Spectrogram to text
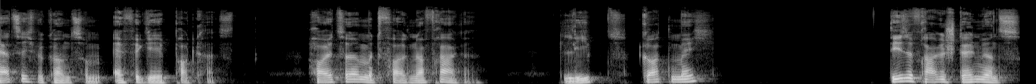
Herzlich willkommen zum FEG Podcast. Heute mit folgender Frage. Liebt Gott mich? Diese Frage stellen wir uns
